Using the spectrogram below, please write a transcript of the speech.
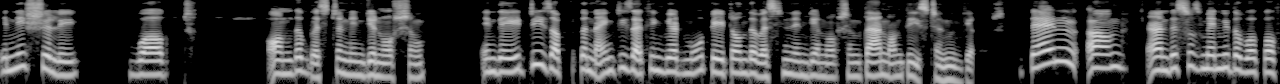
initially worked on the Western Indian Ocean. In the 80s up to the 90s, I think we had more data on the Western Indian Ocean than on the Eastern Indian Ocean. Then, um, and this was mainly the work of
